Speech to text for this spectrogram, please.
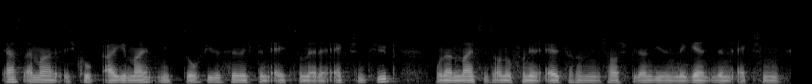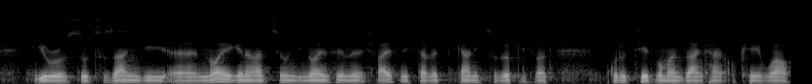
erst einmal, ich gucke allgemein nicht so viele Filme. Ich bin echt so mehr der Action-Typ und dann meistens auch nur von den älteren Schauspielern, diesen Legenden, den Action-Heroes sozusagen. Die äh, neue Generation, die neuen Filme, ich weiß nicht, da wird gar nicht so wirklich was produziert, wo man sagen kann, okay, wow,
